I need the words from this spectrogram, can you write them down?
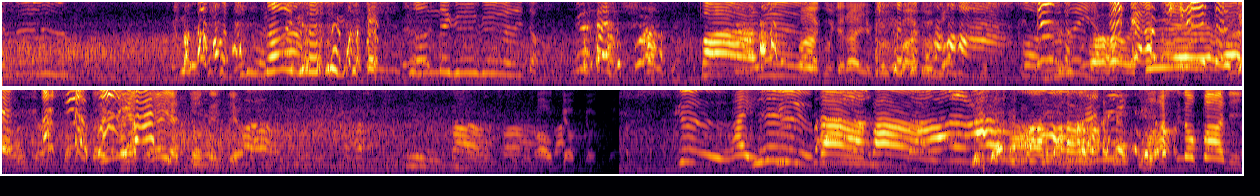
ー。グーグーパーグーなんでグー。なんでグーグーが出た？パーグー。パーグーじゃないよ。グーパーグーパなんでなんで足開いてるやん足がパー。いやいやいや挑戦しようグーパー。あオッケーオッケーオッケー。グーはい。グーパー。パもう足のパーに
